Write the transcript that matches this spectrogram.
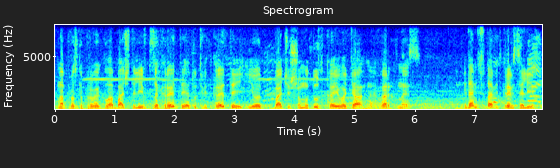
Вона просто привикла бачити ліфт закритий, а тут відкритий, і от бачиш, що мотузка його тягне вверх-вниз. Ідемо сюди, відкрився ліфт.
